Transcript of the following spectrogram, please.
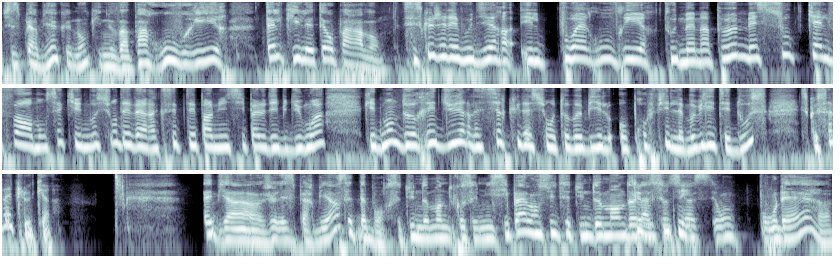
J'espère bien que non, qu'il ne va pas rouvrir tel qu'il était auparavant. C'est ce que j'allais vous dire. Il pourrait rouvrir tout de même un peu, mais sous quelle forme? On sait qu'il y a une motion des Verts acceptée par le municipal au début du mois qui demande de réduire la circulation automobile au profit de la mobilité douce. Est-ce que ça va être le cas? Eh bien, je l'espère bien. C'est d'abord, c'est une demande du conseil municipal. Ensuite, c'est une demande de l'association Pondère.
